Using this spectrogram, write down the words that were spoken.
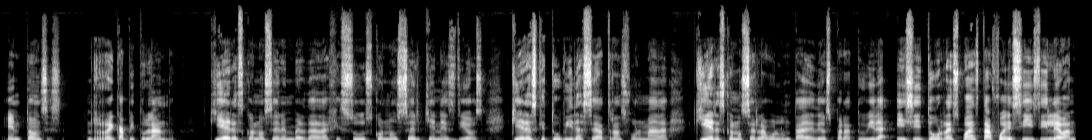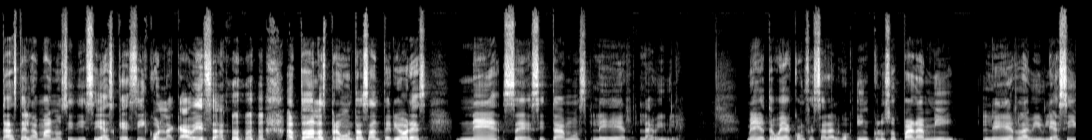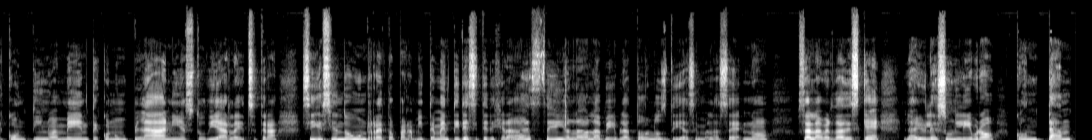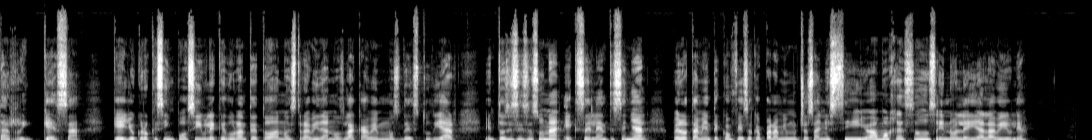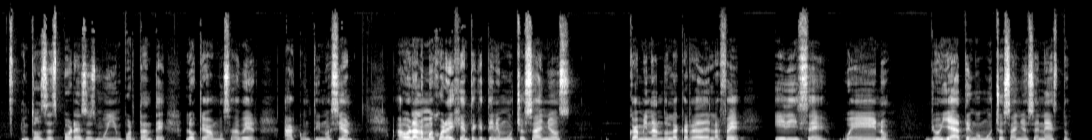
Entonces, recapitulando, ¿quieres conocer en verdad a Jesús, conocer quién es Dios? ¿Quieres que tu vida sea transformada? ¿Quieres conocer la voluntad de Dios para tu vida? Y si tu respuesta fue sí, si levantaste la mano, si decías que sí con la cabeza a todas las preguntas anteriores, necesitamos leer la Biblia. Mira, yo te voy a confesar algo. Incluso para mí, leer la Biblia así continuamente, con un plan y estudiarla, etcétera, sigue siendo un reto para mí. Te mentiría si te dijera, ah, sí, yo leo la Biblia todos los días y me la sé. No. O sea, la verdad es que la Biblia es un libro con tanta riqueza que yo creo que es imposible que durante toda nuestra vida nos la acabemos de estudiar. Entonces, esa es una excelente señal. Pero también te confieso que para mí muchos años, sí, yo amo a Jesús y no leía la Biblia. Entonces, por eso es muy importante lo que vamos a ver a continuación. Ahora, a lo mejor hay gente que tiene muchos años caminando la carrera de la fe y dice, bueno, yo ya tengo muchos años en esto,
